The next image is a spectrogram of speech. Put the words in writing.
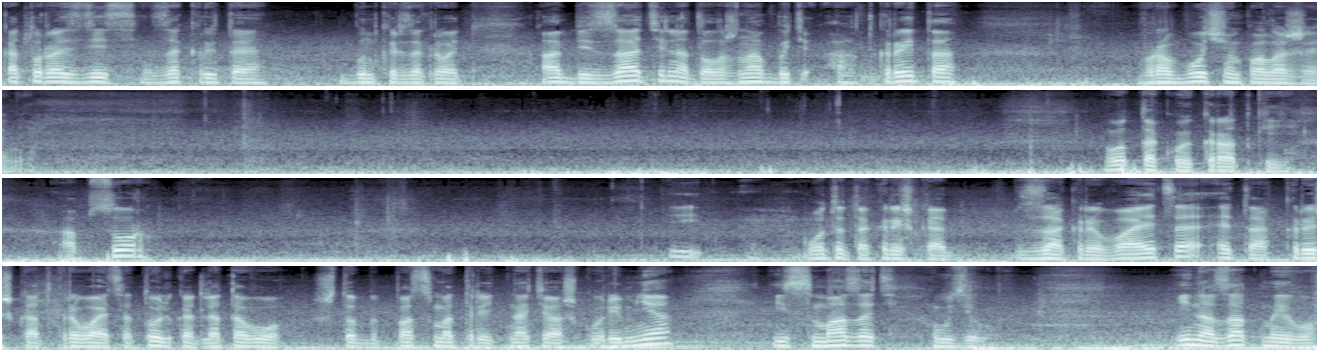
которая здесь закрытая, бункер закрывать, обязательно должна быть открыта в рабочем положении. Вот такой краткий обзор. И вот эта крышка закрывается. Эта крышка открывается только для того, чтобы посмотреть натяжку ремня и смазать узел. И назад мы его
